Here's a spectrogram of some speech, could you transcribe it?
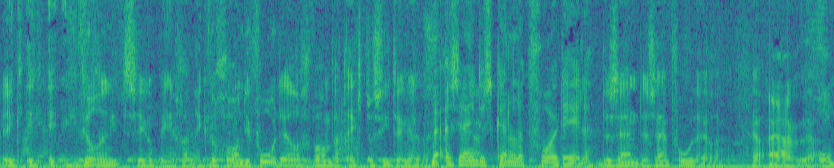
Ik, ik, ik, wil er niet te zeer op ingaan. Ik wil gewoon die voordelen gewoon wat explicieter hebben. Maar er zijn dus kennelijk voordelen. Er zijn, er zijn voordelen. Ja. Nou ja, om,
